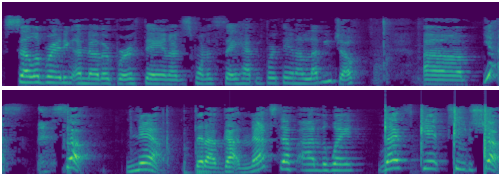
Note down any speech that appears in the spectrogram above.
celebrating another birthday. And I just want to say happy birthday, and I love you, Joe. Um, yes. So now that I've gotten that stuff out of the way, let's get to the show.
